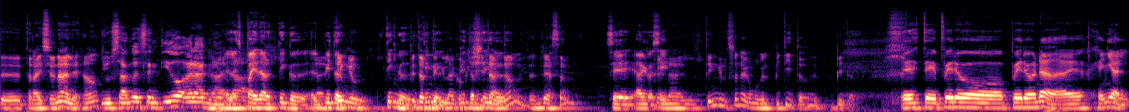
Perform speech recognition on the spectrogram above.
eh, tradicionales, ¿no? Y usando el sentido arácnido. El la- Spider Tickle, el Peter Tingle. Tingle, Peter Tingle, Tingle, la Tingle. ¿no? Tendría que ser. Sí, algo así. La- el Tingle suena como que el pitito de Peter. Este, pero, pero nada, es genial.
